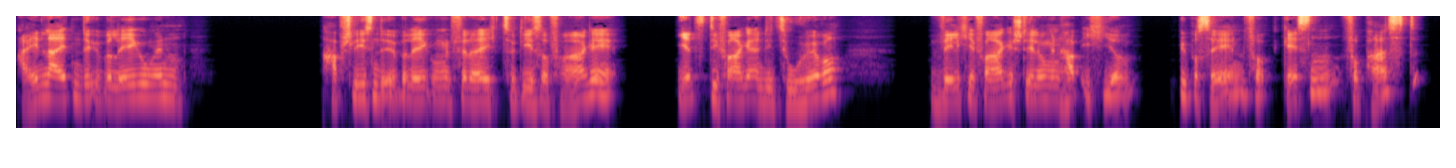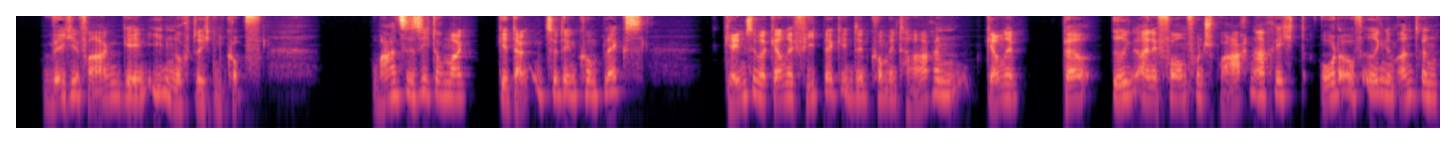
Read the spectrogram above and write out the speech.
einleitende Überlegungen, abschließende Überlegungen vielleicht zu dieser Frage. Jetzt die Frage an die Zuhörer. Welche Fragestellungen habe ich hier übersehen, vergessen, verpasst? Welche Fragen gehen Ihnen noch durch den Kopf? Machen Sie sich doch mal Gedanken zu dem Komplex. Geben Sie mir gerne Feedback in den Kommentaren, gerne per irgendeine Form von Sprachnachricht oder auf irgendeinem anderen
